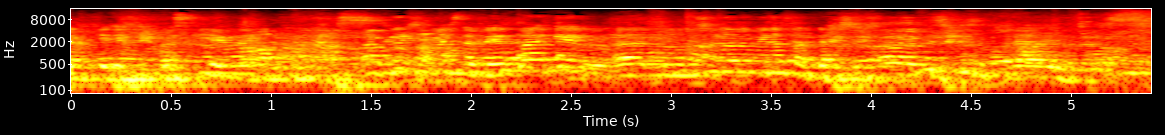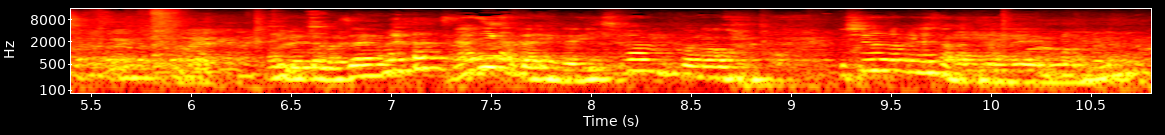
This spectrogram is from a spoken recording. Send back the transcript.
が切れてますけれども、びっくりしました。ペッパーゲーム、あの後ろの皆さん大丈夫ありがとうございます。何が大変か、一番この後ろの皆さんが大変。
